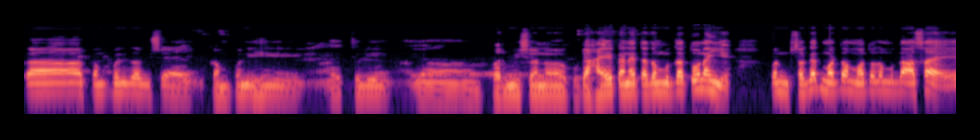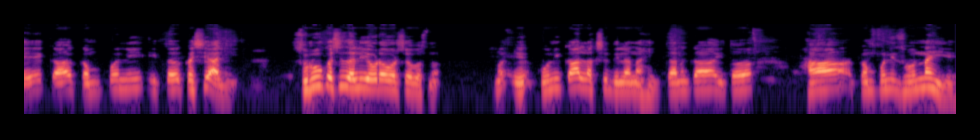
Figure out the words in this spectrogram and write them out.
का कंपनीचा विषय आहे? कंपनी ही ॲक्च्युली परमिशन कुठे आहे का नाही त्याचा मुद्दा तो नाही आहे पण सगळ्यात महत्वा महत्त्वाचा मुद्दा असा आहे का कंपनी इथं कशी आली? सुरू कशी झाली एवढ्या वर्षापासून? मग कोणी का लक्ष दिलं नाही? कारण का इथं हा कंपनी झोन नाहीये.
